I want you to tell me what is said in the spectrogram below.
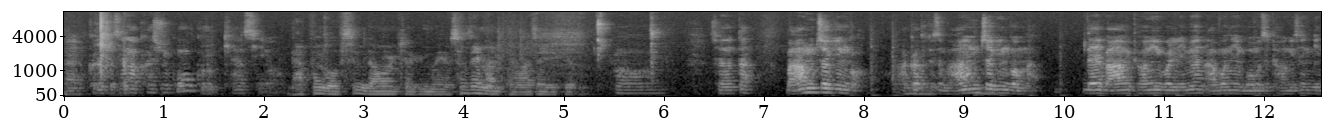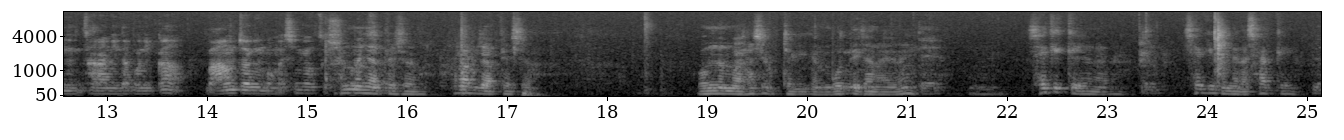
네, 그렇게 생각하시고 그렇게 하세요. 나쁜 거 없습니다. 오늘 저기 뭐예요 선생님한테 와서 이렇게 어, 저는 딱 마음적인 거 아까도 그래서 마음적인 것만 내 마음이 병이 걸리면 아버님 몸에서 병이 생기는 사람이다 보니까 마음적인 것만 신경 쓰시고 할머니 앞에서 할아버지 앞에서 없는 말 하실 저기가 못 되잖아요. 네, 새길게요 내가. 새기고 내가 살게요. 네,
